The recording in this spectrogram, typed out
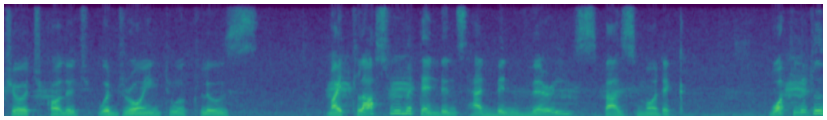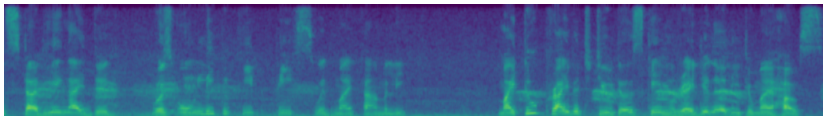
Church College were drawing to a close. My classroom attendance had been very spasmodic. What little studying I did was only to keep peace with my family. My two private tutors came regularly to my house.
